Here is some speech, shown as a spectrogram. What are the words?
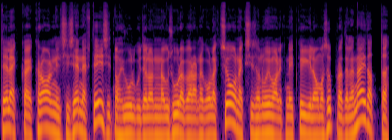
teleka ekraanil siis NFT-sid, noh juhul kui teil on nagu suurepärane kollektsioon, eks siis on võimalik neid kõigile oma sõpradele näidata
